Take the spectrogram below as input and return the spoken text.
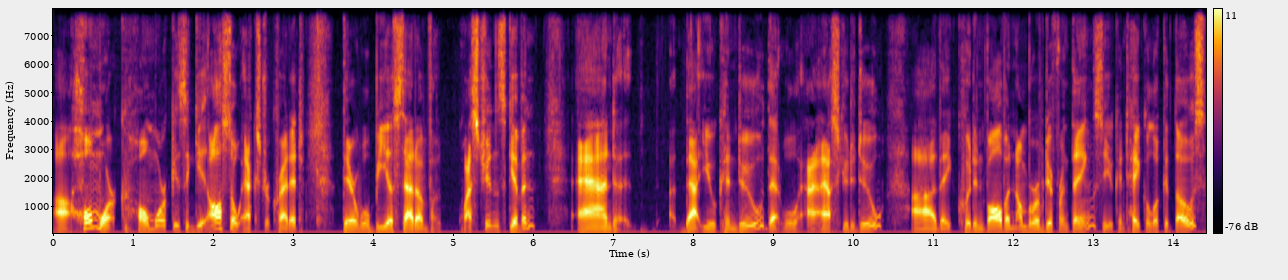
Uh, homework homework is also extra credit. There will be a set of questions given and that you can do that will ask you to do. Uh, they could involve a number of different things. So you can take a look at those.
